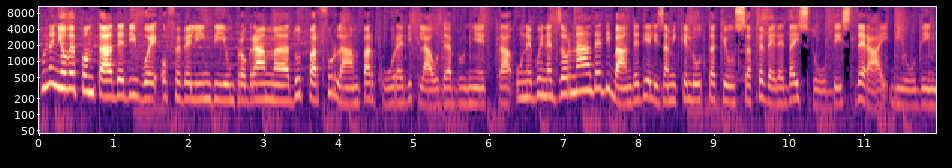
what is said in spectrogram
Una nuove puntate di Vue o Fevelin di un programma dut par Furlan par cure di Claudia Brugnetta. Une buone giornate di bande di Elisa Michelut che us fevele dai studi de Rai di Udin.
